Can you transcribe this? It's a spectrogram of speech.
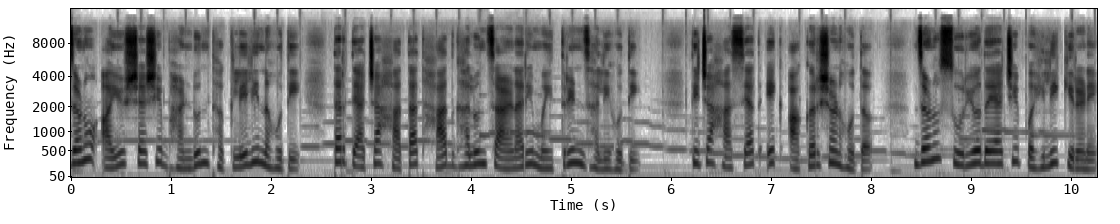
जणू आयुष्याशी भांडून थकलेली नव्हती तर त्याच्या हातात हात घालून चालणारी मैत्रीण झाली होती. तिच्या हास्यात एक आकर्षण होतं. जणू सूर्योदयाची पहिली किरणे.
